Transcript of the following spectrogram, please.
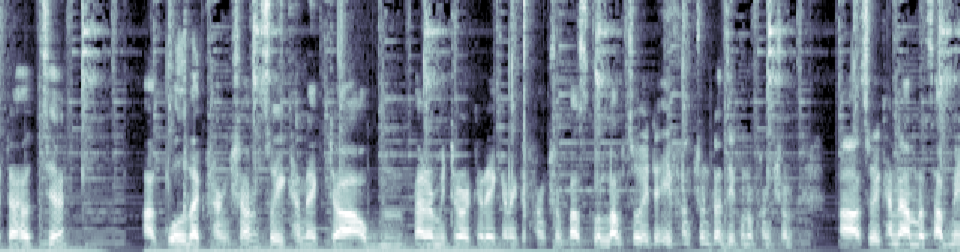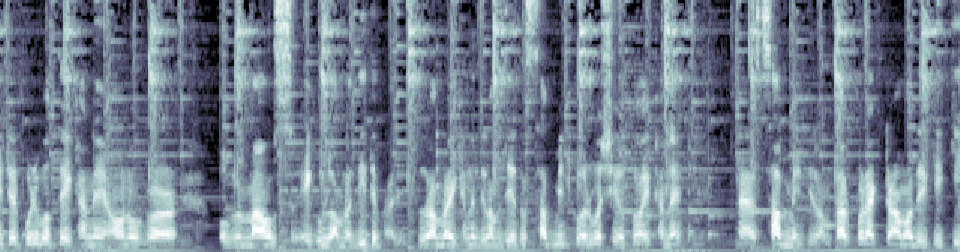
এটা হচ্ছে কল ব্যাক ফাংশন সো এখানে একটা প্যারামিটার আকারে এখানে একটা ফাংশন পাস করলাম। সো এটা, এই ফাংশনটা যে কোনো ফাংশন সো এখানে আমরা সাবমিটের পরিবর্তে এখানে অন ওভার ওভার মাউস এগুলো আমরা দিতে পারি। তো আমরা এখানে দিলাম, যেহেতু সাবমিট করব, সেহেতু এখানে সাবমিট দিলাম। তারপর একটা আমাদেরকে কি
